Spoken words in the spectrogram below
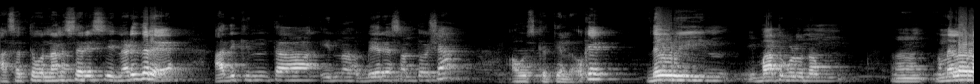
ಆ ಸತ್ಯವನ್ನು ಅನುಸರಿಸಿ ನಡೆದರೆ ಅದಕ್ಕಿಂತ ಇನ್ನು ಬೇರೆ ಸಂತೋಷ ಅವಶ್ಯಕತೆ ಇಲ್ಲ. ಓಕೆ ದೇವರು ಈ ಮಾತುಗಳು ನಮ್ಮ ನಮ್ಮೆಲ್ಲರ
